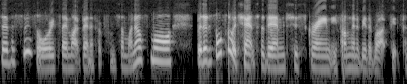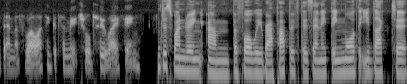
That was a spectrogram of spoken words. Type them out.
services or if they might benefit from someone else more. But it's also a chance for them to screen if I'm going to be the right fit for them as well. I think it's a mutual two-way thing. I'm just wondering, um, before we wrap up, if there's anything more that you'd like to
